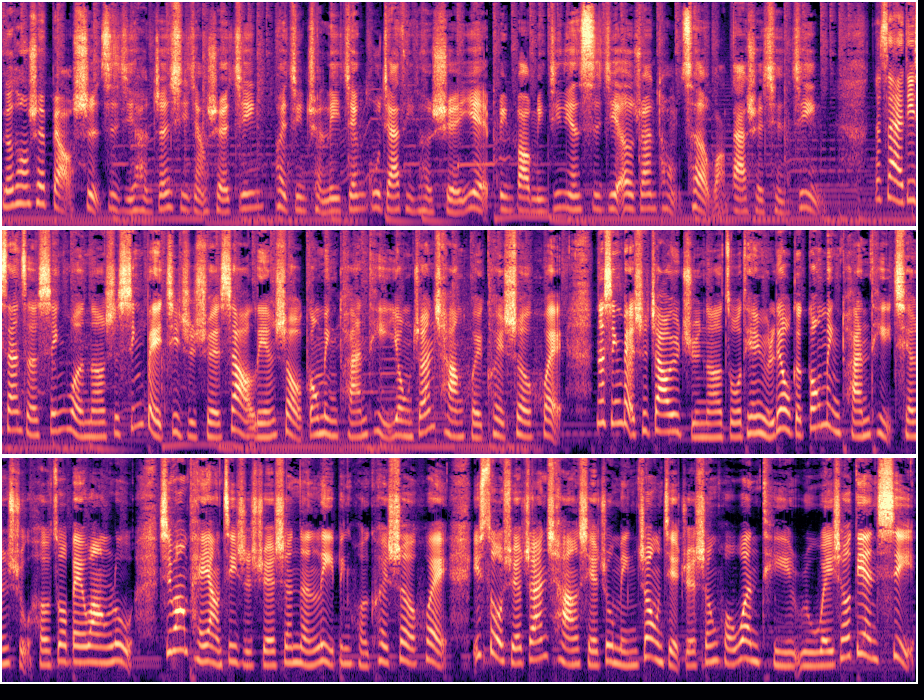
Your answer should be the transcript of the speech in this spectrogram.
刘同学表示自己很珍惜奖学金，会尽全力兼顾家庭和学业，并报名今年四季二专统测，往大学前进。那再来第三则新闻呢？是新北技职学校联手公民团体，用专长回馈社会。那新北市教育局呢，昨天与六个公民团体签署合作备忘录，希望培养技职学生能力，并回馈社会，以所学专长协助民众解决生活问题，如维修电器。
